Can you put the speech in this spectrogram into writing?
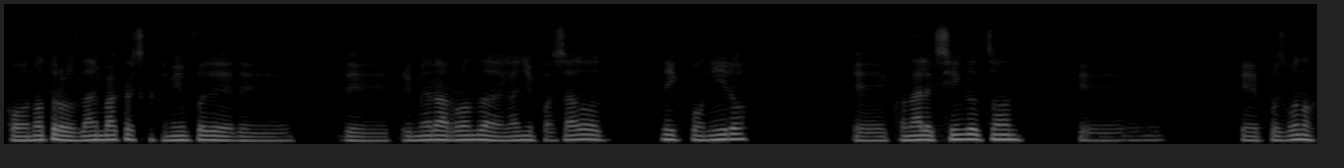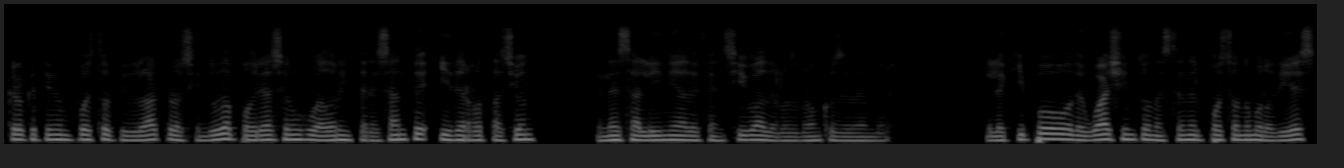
con otros linebackers que también fue de, de primera ronda del año pasado, Nick Boniro, eh, con Alex Singleton, que, que pues bueno, creo que tiene un puesto titular, pero sin duda podría ser un jugador interesante y de rotación en esa línea defensiva de los Broncos de Denver. El equipo de Washington está en el puesto número 10.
